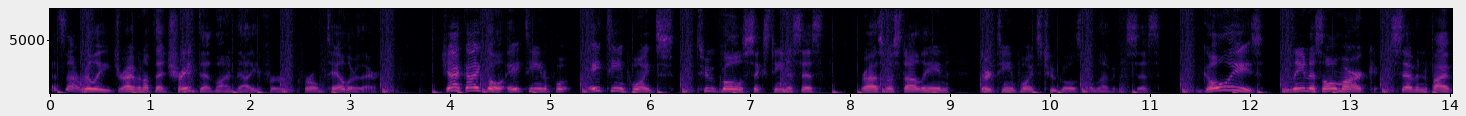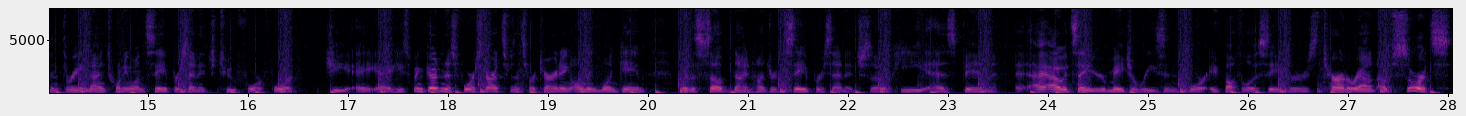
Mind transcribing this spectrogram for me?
That's not really driving up that trade deadline value for, for old Taylor there. Jack Eichel, 18, 18 points, 2 goals, 16 assists. Rasmus Dahlin, 13 points, 2 goals, 11 assists. Goalies, Linus Ullmark, 7 5 and 3, 921 save percentage, 244 GAA. He's been good in his four starts since returning, only one game with a sub 900 save percentage. So he has been, I, I would say, your major reason for a Buffalo Sabres turnaround of sorts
